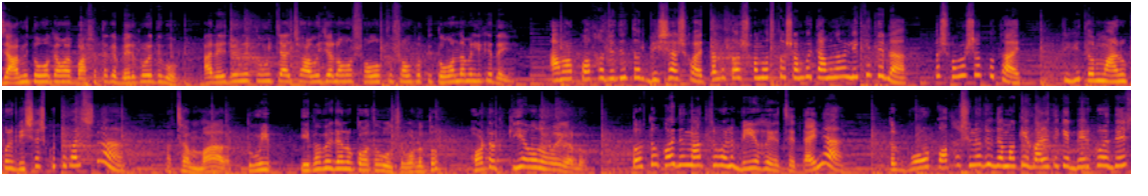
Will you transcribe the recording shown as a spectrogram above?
যে আমি তোমাকে আমার বাসা থেকে বের করে দিব আর এই জন্য তুমি চাইছো আমি যেন আমার সমস্ত সম্পত্তি তোমার নামে লিখে দেই? আমার কথা যদি তোর বিশ্বাস হয় তাহলে তোর সমস্ত সম্পত্তি আমার নামে লিখে দে না। তোর সমস্যা কোথায়? তুই কি তোর মার উপর বিশ্বাস করতে পারিস না? আচ্ছা মা তুমি এভাবে কেন কথা বলছো বলো তো? হঠাৎ কি এমন হয়ে গেল? তোর তো কয়দিন মাত্র হলো বিয়ে হয়েছে, তাই না? তোর বউর কথা শুনে যদি আমাকে বাড়ি থেকে বের করে দিস,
